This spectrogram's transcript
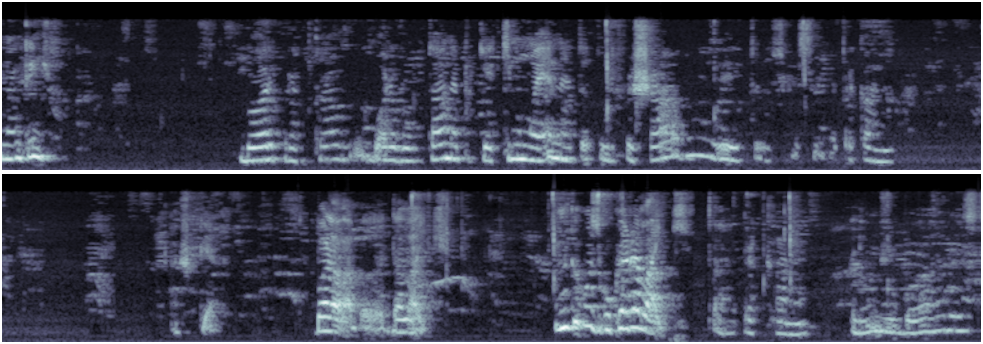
Não entendi. Bora pra cá, bora voltar, né? Porque aqui não é, né? Tá tudo fechado. Eita, esqueci. É pra cá, né? Acho que é. Bora lá, galera. Dá like. A única coisa que eu quero é like. Tá, pra cá, né? Leão de Boras.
